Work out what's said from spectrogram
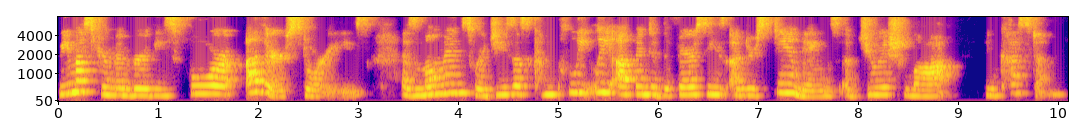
we must remember these four other stories as moments where Jesus completely upended the Pharisees' understandings of Jewish law and custom.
